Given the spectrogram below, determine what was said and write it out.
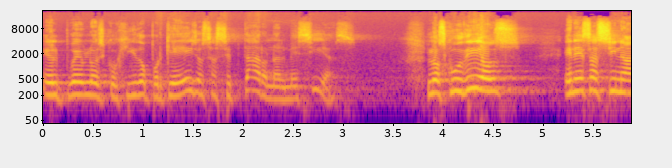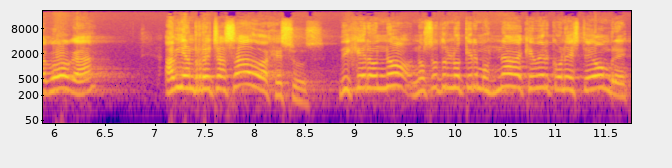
el pueblo escogido porque ellos aceptaron al Mesías. Los judíos en esa sinagoga habían rechazado a Jesús. Dijeron, no, nosotros no queremos nada que ver con este hombre,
